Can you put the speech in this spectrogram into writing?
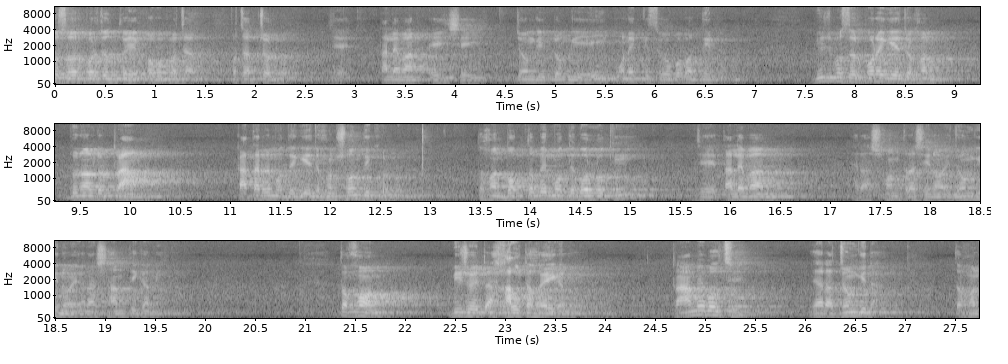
বছর পর্যন্ত এই অপপ্রচার, প্রচার চলল যে তালেবান এই সেই জঙ্গি টঙ্গি, এই অনেক কিছু অপবাদ দিল। বিশ বছর পরে গিয়ে যখন ডোনাল্ড ট্রাম্প কাতারের মধ্যে গিয়ে যখন সন্ধি করল, তখন বক্তব্যের মধ্যে বলল কি? যে তালেবান, এরা সন্ত্রাসী নয়, জঙ্গি নয়, এরা শান্তিকামী। তখন বিষয়টা হালকা হয়ে গেল। ট্রামে বলছে, যারা জঙ্গি না, তখন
